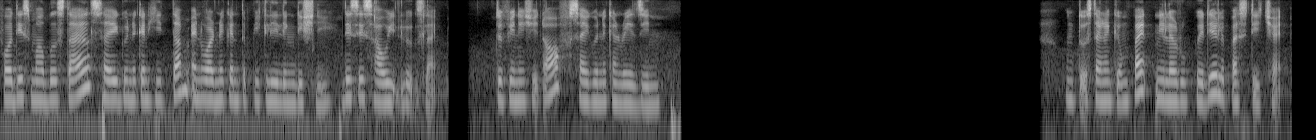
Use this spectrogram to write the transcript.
For this marble style, saya gunakan hitam and warnakan tepi keliling dish ni. This is how it looks like. To finish it off, saya gunakan resin. Untuk style yang keempat, nilai rupa dia lepas dicat.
